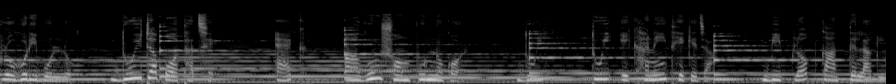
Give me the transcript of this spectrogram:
প্রহরী বলল, দুইটা পথ আছে। এক, আগুন সম্পূর্ণ কর। দুই, তুই এখানেই থেকে যা। বিপ্লব কাঁদতে লাগল,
